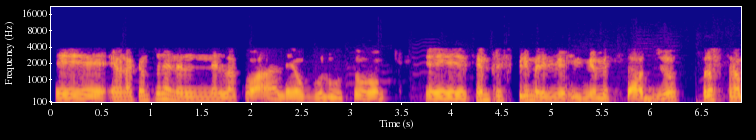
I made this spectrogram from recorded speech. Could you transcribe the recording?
eh, è una canzone nel, nella quale ho voluto e sempre esprimere il mio, il mio messaggio, però stra,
